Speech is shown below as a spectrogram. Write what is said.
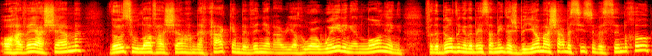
Ohave Hashem, those who love Hashem, Hamechakem bevinyan Ariel, who are waiting and longing for the building of the Beis Hamikdash. B'yom Hashabbos sisu v'simchu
